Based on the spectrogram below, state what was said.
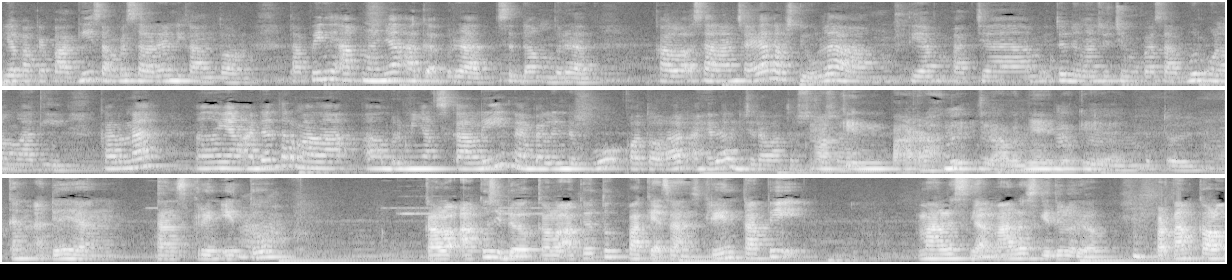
Dia pakai pagi sampai seharian di kantor. Tapi ini aknenya agak berat sedang berat. Kalau saran saya harus diulang tiap 4 jam itu dengan cuci muka sabun ulang lagi. Karena eh, yang ada ntar malah eh, berminyak sekali nempelin debu kotoran akhirnya jerawat terus. Makin parah tuh jerawatnya itu oke ya. betul. Kan ada yang sunscreen itu Mm. kalau aku sih dok kalau aku tuh pakai sunscreen tapi males nggak males gitu loh dok. Pertama kalau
